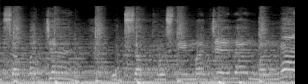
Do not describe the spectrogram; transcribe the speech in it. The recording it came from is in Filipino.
sa Badyan. Ug sa cross ni Magellan mga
